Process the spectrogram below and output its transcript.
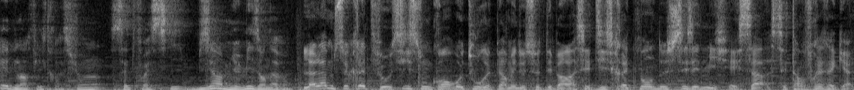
et de l'infiltration, cette fois-ci bien mieux mise en avant. La lame secrète fait aussi son grand retour et permet de se débarrasser discrètement de ses ennemis, et ça, c'est un vrai régal.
